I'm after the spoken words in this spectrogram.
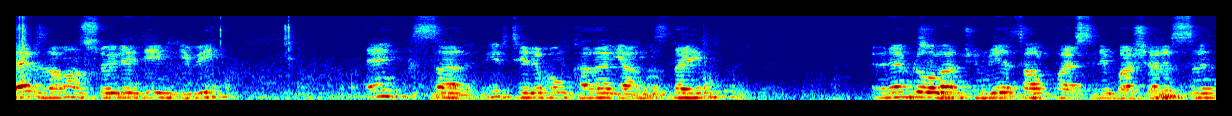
her zaman söylediğim gibi en kısa bir telefon kadar yanınızdayım. Önemli olan Cumhuriyet Halk Partisi'nin başarısı.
